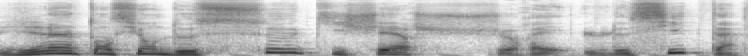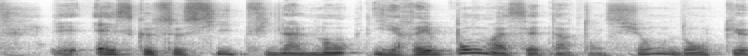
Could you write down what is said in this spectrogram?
l'intention de ceux qui chercheraient le site. Et est-ce que ce site, finalement, y répond à cette intention? Donc,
